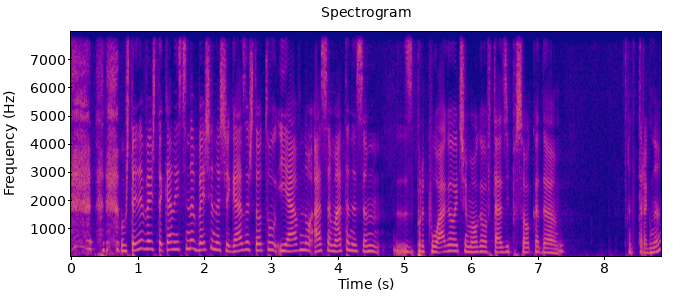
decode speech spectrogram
Въобще не беше така. Наистина беше на шега, защото явно аз самата не съм предполагала, че мога в тази посока да, да тръгна.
